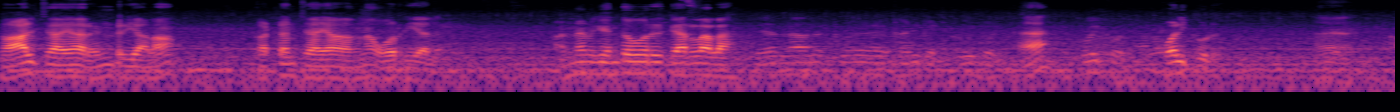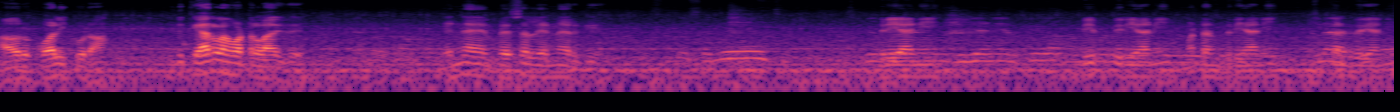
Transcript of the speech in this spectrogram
பால் சாயா ரெண்டு ரியாலாம் கட்டன் சாயா வாங்கினா ஒரு ரியால் அண்ணனுக்கு எந்த ஊர்? கேரளாவில் கோழிக்கூடு. அவர் கோழிக்கூடா. இது கேரளா ஹோட்டலா இது? என்ன ஸ்பெஷல் என்ன இருக்குது biryani beef biryani mutton biryani chicken biryani.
